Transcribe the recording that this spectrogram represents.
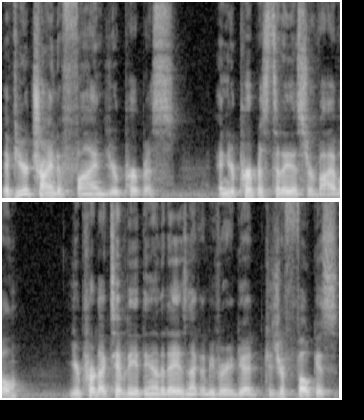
If you're trying to find your purpose, and your purpose today is survival, your productivity at the end of the day is not going to be very good because your focus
